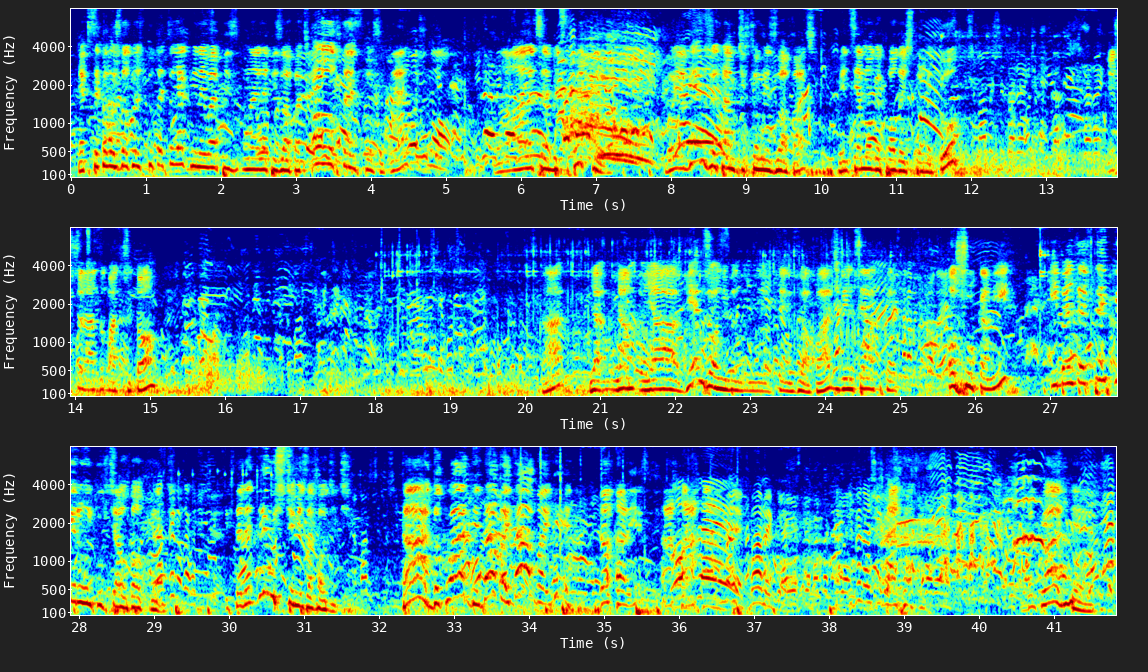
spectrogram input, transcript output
jak chcę kogoś dotknąć tutaj, to jak mnie najlepiej, najlepiej złapać? O, w ten sposób, nie? No, ale trzeba być sprytny, bo ja wiem, że tamci chcą mnie złapać, więc ja mogę podejść trochę tu. Jeszcze raz zobaczcie to. Tak? Ja, ja, ja wiem, że oni będą mnie chcieli złapać, więc ja oszukam ich i będę w tym kierunku chciał dotknąć. I wtedy wy musicie mnie zachodzić. Tak, dokładnie, dawaj, dawaj, nie. Dawaj, jeszcze. Dobrze! Mamy go. I wynosimy. Dokładnie.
